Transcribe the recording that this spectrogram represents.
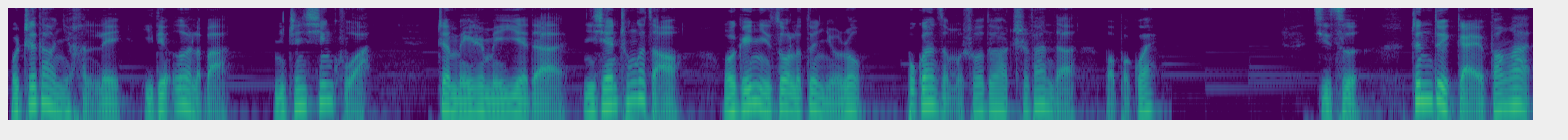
我知道你很累，一定饿了吧？你真辛苦啊！这没日没夜的，你先冲个澡，我给你做了炖牛肉。不管怎么说都要吃饭的，宝宝乖。其次，针对改方案、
